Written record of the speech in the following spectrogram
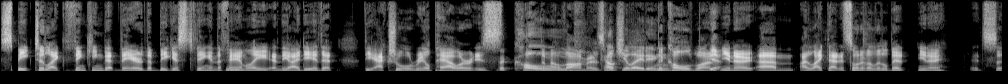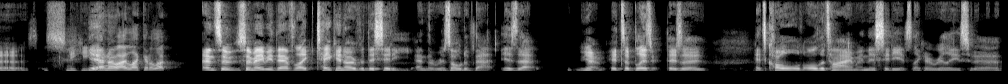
speak to like thinking that they're the biggest thing in the Hmm. family and the idea that the actual real power is the cold Malvarmas, which- calculating. the cold one Yeah. you know um i like that it's sort of a little bit you know it's uh sneaky Yeah. yeah, no, I like it a lot. And so, so maybe they've like taken over the city, and the result of that is that you know it's a blizzard. There's a, it's cold all the time in this city. It's like a really sort of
